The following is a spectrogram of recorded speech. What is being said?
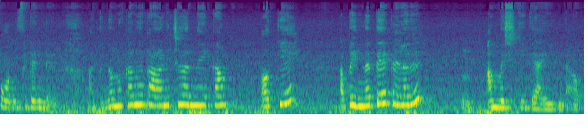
കോൺഫിഡന്റ് അത് നമുക്കങ്ങ് കാണിച്ചു തന്നേക്കാം. ഓക്കെ അപ്പം ഇന്നത്തേക്കുള്ളത്. അമ്മശ്ശിക്കായി ഉണ്ടാവും.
